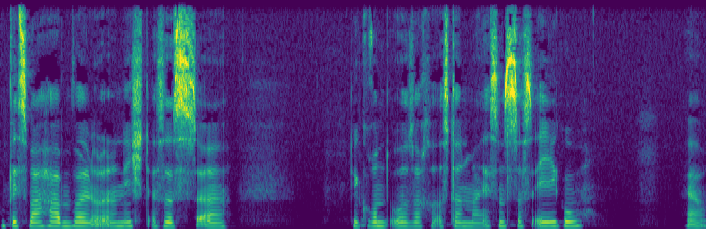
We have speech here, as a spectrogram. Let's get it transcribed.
ob wir es wahrhaben wollen oder nicht. Es ist äh, die Grundursache ist dann meistens das Ego. Ja,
